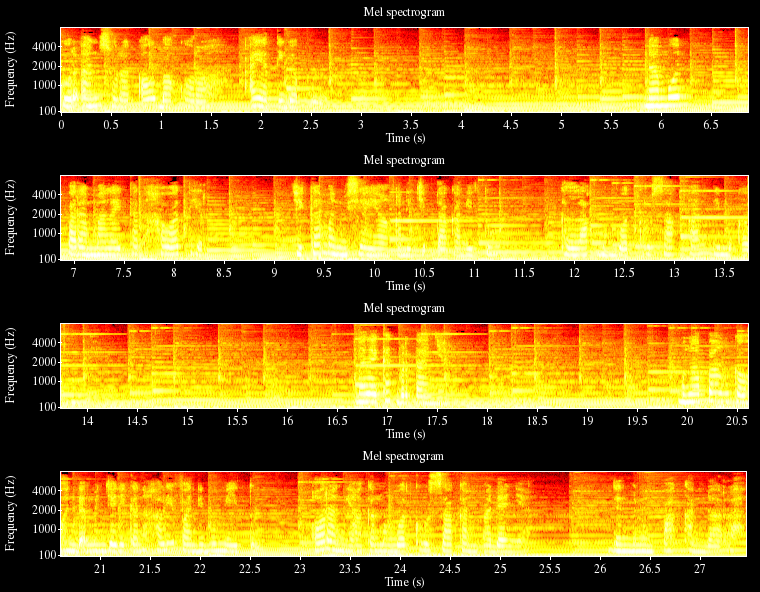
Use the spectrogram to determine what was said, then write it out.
Quran Surat Al-Baqarah ayat 30 Namun, para malaikat khawatir jika manusia yang akan diciptakan itu kelak membuat kerusakan di muka bumi. Malaikat bertanya, "Mengapa engkau hendak menjadikan khalifah di bumi itu orang yang akan membuat kerusakan padanya dan menumpahkan darah?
